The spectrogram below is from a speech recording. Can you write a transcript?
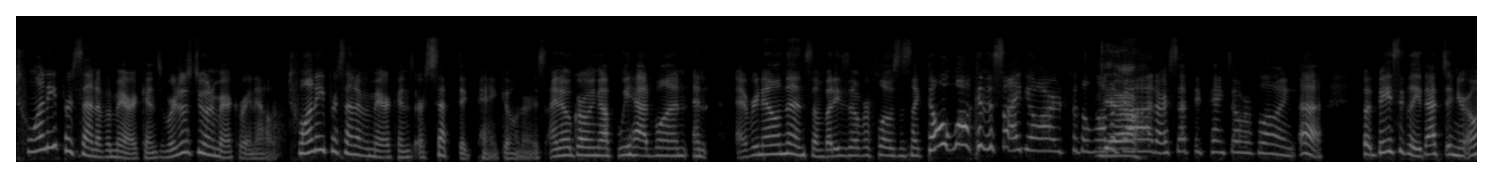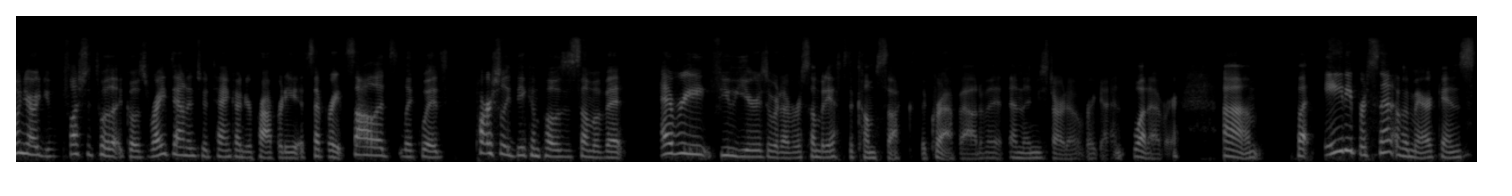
20% of Americans, we're just doing America right now, 20% of Americans are septic tank owners. I know growing up, we had one, and every now and then somebody's overflows. It's like, don't walk in the side yard for the love Yeah. of God. Our septic tank's overflowing. Uh, but basically, that's in your own yard. You flush the toilet, it goes right down into a tank on your property. It separates solids, liquids, partially decomposes some of it. Every few years or whatever, somebody has to come suck the crap out of it, and then you start over again, whatever. Um, but 80% of Americans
